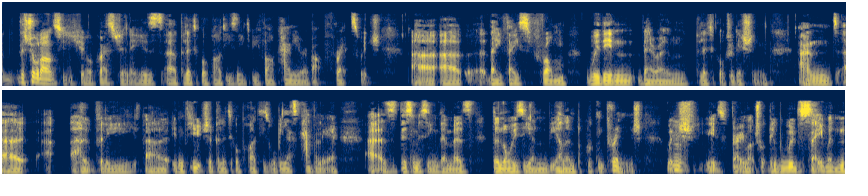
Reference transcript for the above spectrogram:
the short answer to your question is uh, political parties need to be far cannier about threats which uh, uh they face from within their own political tradition. And uh, hopefully uh, in future political parties will be less cavalier as dismissing them as the noisy and the unimportant fringe, which mm. is very much what people would say when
